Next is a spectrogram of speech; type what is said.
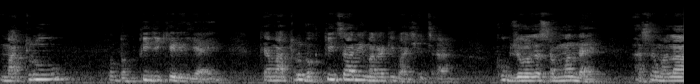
मातृभक्ती जी केलेली आहे त्या मातृभक्तीचा आणि मराठी भाषेचा खूप जवळचा संबंध आहे असं मला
